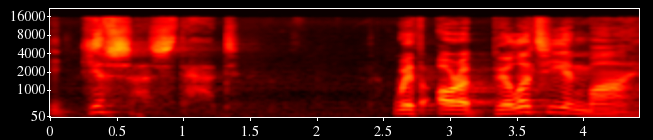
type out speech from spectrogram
He gives us that with our ability in mind.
